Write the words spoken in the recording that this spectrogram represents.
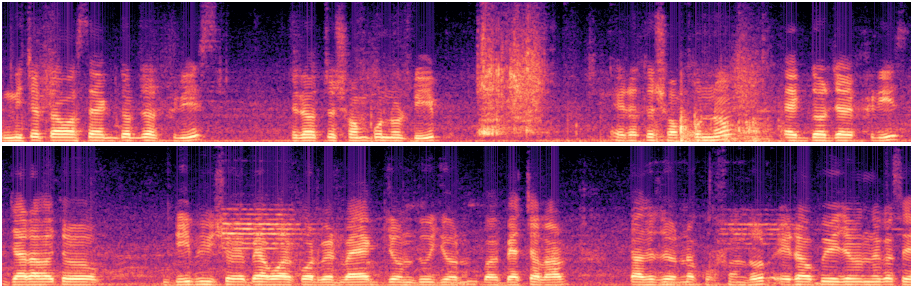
নিচেরটাও আছে এক দরজার ফ্রিজ এটা হচ্ছে সম্পূর্ণ ডিপ এটা হচ্ছে সম্পূর্ণ এক দরজার ফ্রিজ যারা হয়তো ডিপ হিসেবে ব্যবহার করবেন বা একজন, দুইজন বা ব্যাচেলার তাদের জন্য খুব সুন্দর। এটাও পেয়ে যাবেন কাছে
